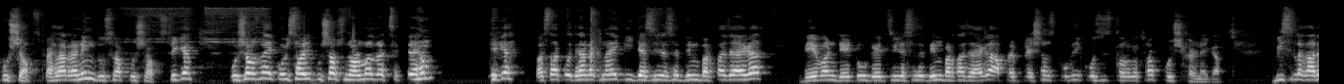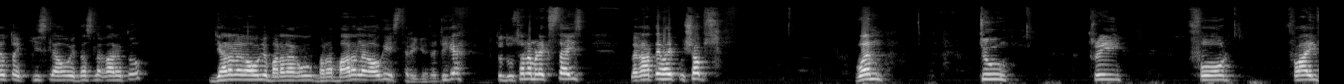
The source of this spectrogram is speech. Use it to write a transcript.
पुशअप्स पहला रनिंग दूसरा पुशअप्स ठीक है? पुशअप्स में कोई सा भी पुशअप्स नॉर्मल रख सकते हैं हम, ठीक है? बस आपको ध्यान रखना है कि जैसे जैसे दिन बढ़ता जाएगा day one day two day three जैसे जैसे दिन बढ़ता जाएगा, आप प्रिपरेशन को भी कोशिश करोगे थोड़ा पुश करने का। बीस लगा रहे हो तो इक्कीस लगाओगे, दस लगा रहे हो तो ग्यारह लगाओगे, बारह लगाओगे बारह लगाओगे इस तरीके से, ठीक है? तो दूसरा नंबर एक्सरसाइज लगाते भाई pushups one two three four five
